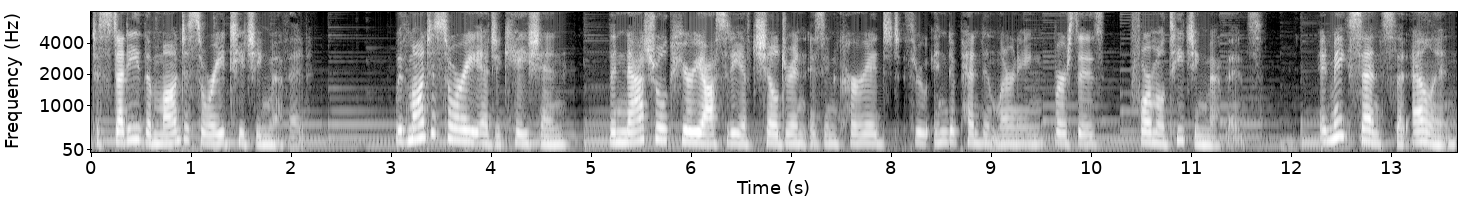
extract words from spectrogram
to study the Montessori teaching method. With Montessori education, the natural curiosity of children is encouraged through independent learning versus formal teaching methods. It makes sense that Ellen,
